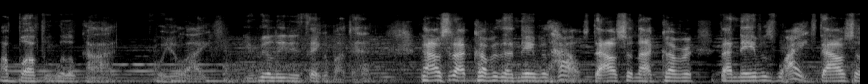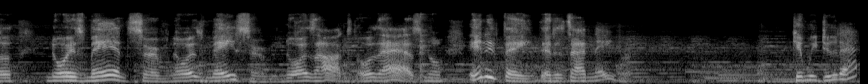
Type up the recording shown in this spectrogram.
above the will of God for your life. You really need to think about that. Thou shalt not cover thy neighbor's house. Thou shalt not cover thy neighbor's wife. Thou shalt nor his man serve, nor his maid serve, nor his ox, nor his ass, nor anything that is thy neighbor. Can we do that?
